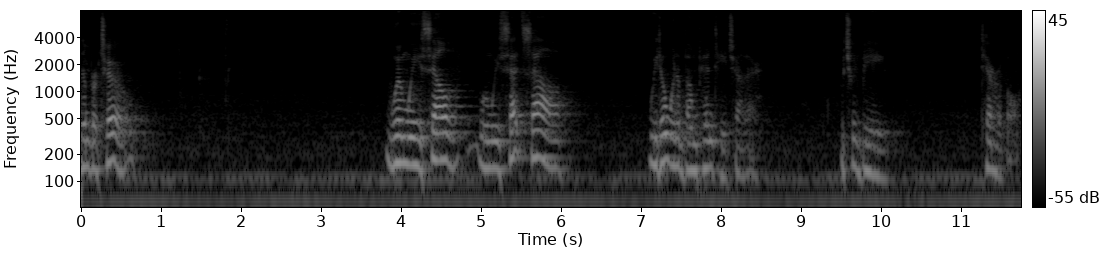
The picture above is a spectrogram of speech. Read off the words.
Number two, when we sell, when we set sail, we don't want to bump into each other, which would be terrible.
